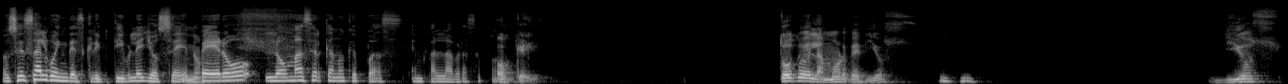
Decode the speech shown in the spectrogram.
O sea, es algo indescriptible, yo sé, No. pero lo más cercano que puedas en palabras a poner. Ok. Todo el amor de Dios, Dios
